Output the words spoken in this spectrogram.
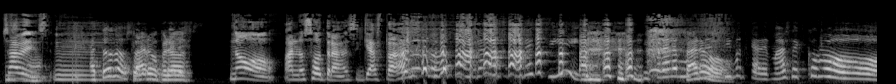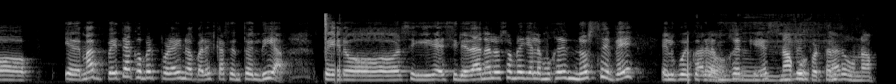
¿sabes? Mm, A todos, Claro, pero. No, a nosotras, ya está. sí. Para Claro. sí, porque además es como... Y además vete a comer por ahí, no aparezcas en todo el día. Pero si, si le dan a los hombres y a las mujeres, no se ve el hueco de la mujer, que es una, lo importante. claro, una-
